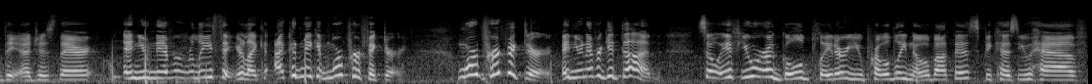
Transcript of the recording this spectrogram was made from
the edges there, and you never release it. You're like, I could make it more perfecter, more perfecter, and you never get done. So if you are a gold plater, you probably know about this because you have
